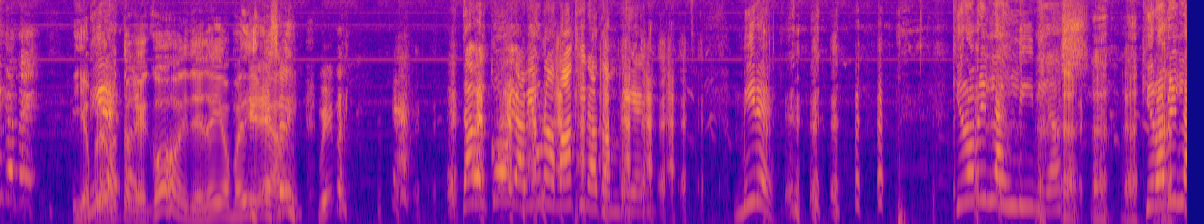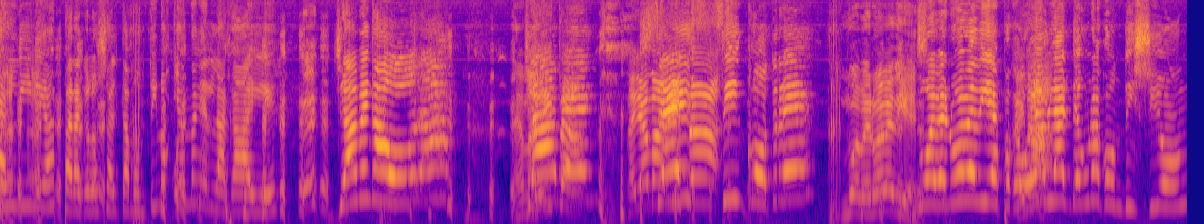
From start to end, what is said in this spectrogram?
y que te! Y yo Mire, pregunto qué cojo y desde ellos me dicen, a ese- mí. Estaba el cojo y había una máquina también. Mire, quiero abrir las líneas. Quiero abrir las líneas para que los saltamontinos que andan en la calle llamen ahora. Llamen. ¡La llamadita! 653 9910. 9910 porque voy a hablar de una condición,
